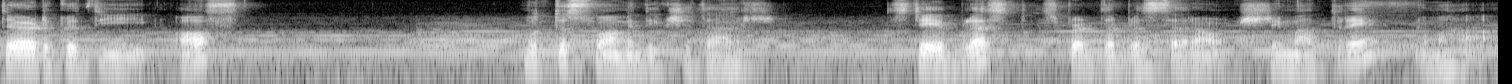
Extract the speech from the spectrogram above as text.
third Kriti of Stay blessed, spread the bliss around. Sri Matre Namaha.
